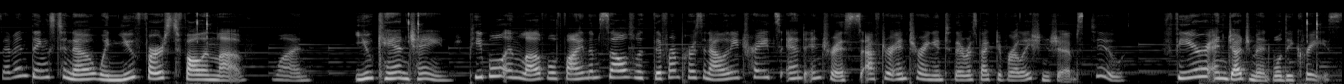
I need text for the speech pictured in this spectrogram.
Seven things to know when you first fall in love. 1. You can change. People in love will find themselves with different personality traits and interests after entering into their respective relationships. 2. Fear and judgment will decrease.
